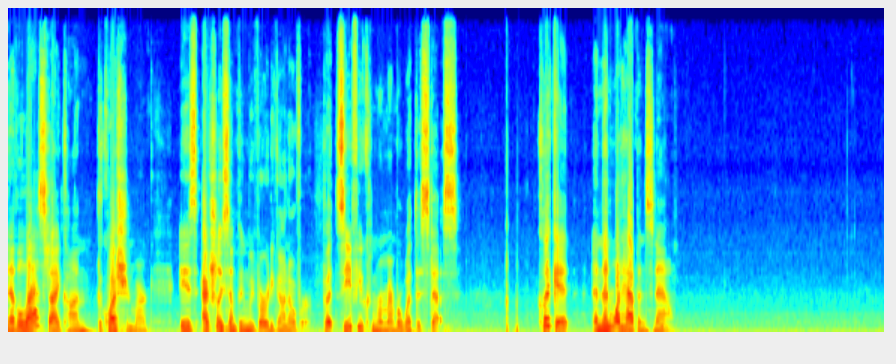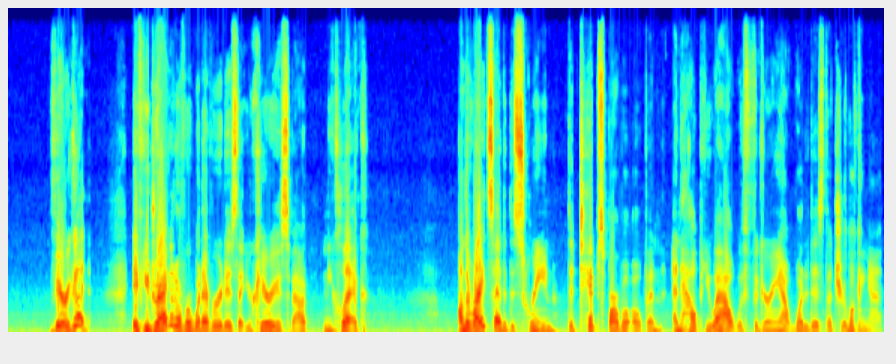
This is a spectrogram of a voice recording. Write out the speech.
Now the last icon, the question mark, is actually something we've already gone over, but see if you can remember what this does. Click it, and then what happens now? Very good. If you drag it over whatever it is that you're curious about, and you click, on the right side of the screen, the tips bar will open and help you out with figuring out what it is that you're looking at.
